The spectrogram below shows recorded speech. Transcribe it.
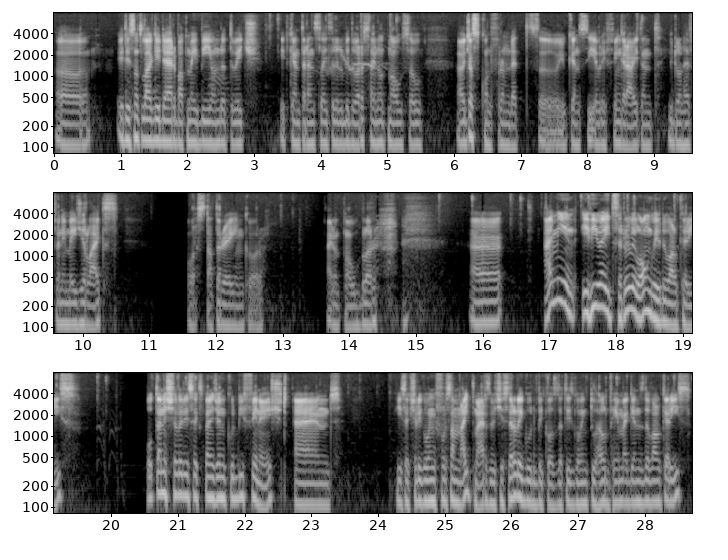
it is not laggy there, but maybe on the Twitch it can translate a little bit worse, I don't know, so uh, just confirm that uh, you can see everything right and you don't have any major lags or stuttering or I don't know, blur. uh, I mean, if he waits really long with the Valkyries, potentially this expansion could be finished and he's actually going for some nightmares, which is really good because that is going to help him against the Valkyries.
